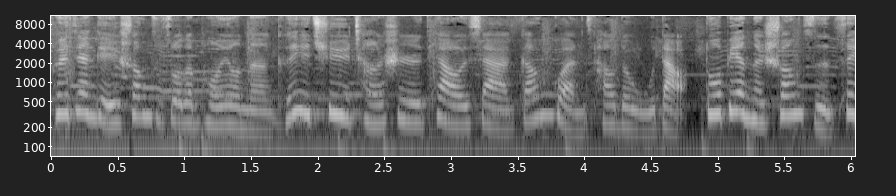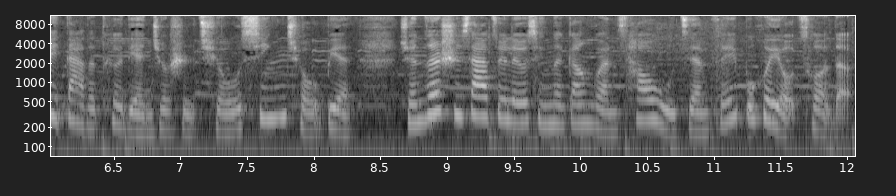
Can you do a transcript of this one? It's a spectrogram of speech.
推荐给双子座的朋友呢，可以去尝试跳一下钢管操的舞蹈。多变的双子最大的特点就是求新求变，选择时下最流行的钢管操舞，减肥不会有错的。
